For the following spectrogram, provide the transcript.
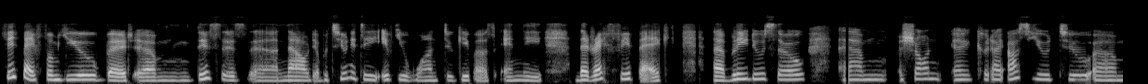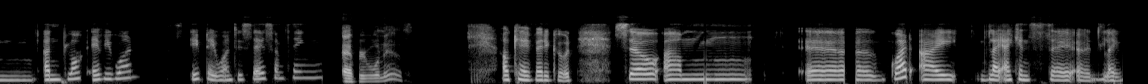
feedback from you, but um, this is uh, now the opportunity if you want to give us any direct feedback, uh, please do so. Um, Sean, uh, could I ask you to um, unblock everyone if they want to say something? Everyone is. Okay, very good. So um, what I like I can say uh, like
